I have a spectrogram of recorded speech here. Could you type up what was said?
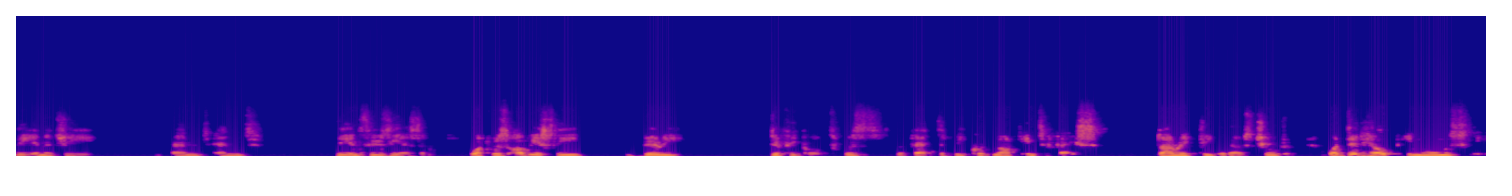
the energy, and and the enthusiasm. What was obviously very difficult was the fact that we could not interface directly with those children. What did help enormously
